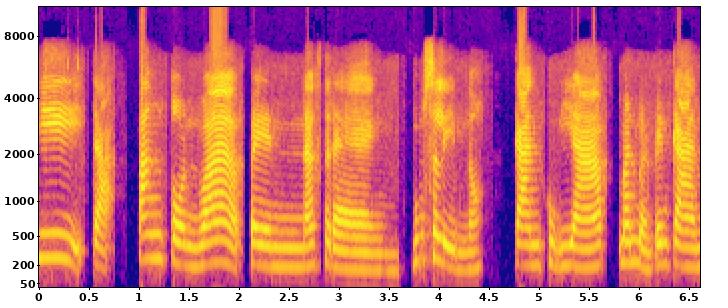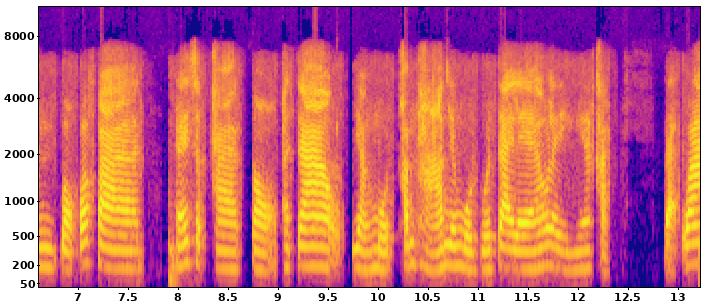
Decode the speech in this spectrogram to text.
ที่จะตั้งตนว่าเป็นนักแสดงมุสลิมเนาะการคุมยาบมันเหมือนเป็นการบอกว่าฟาได้ศรัทธาต่อพระเจ้าอย่างหมดคำถามอย่างหมดหัวใจแล้วอะไรอย่างเงี้ยค่ะ แต่ว่า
